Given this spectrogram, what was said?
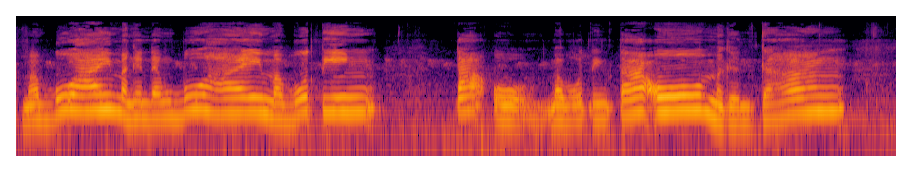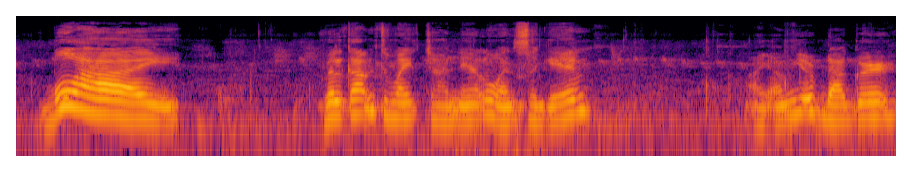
Mabuhay, magandang buhay, mabuting tao, mabuting tao, magandang buhay. Welcome to my channel once again. I am your vlogger,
